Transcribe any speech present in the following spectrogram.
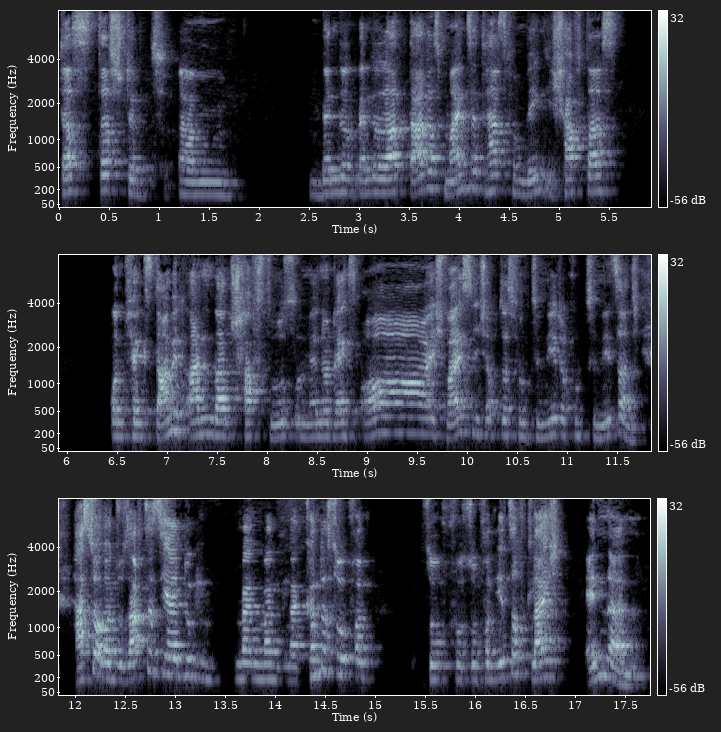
das, das stimmt. Ähm, wenn du, wenn du da, da, das Mindset hast, von wegen, ich schaffe das und fängst damit an, dann schaffst du es. Und wenn du denkst, oh, ich weiß nicht, ob das funktioniert oder funktioniert es auch nicht. Hast du aber, du sagtest ja, du, man, man, man könnte das so von, so, so von jetzt auf gleich ändern.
